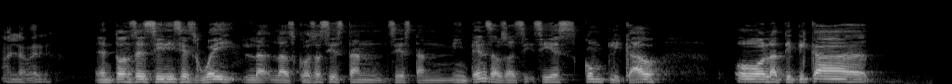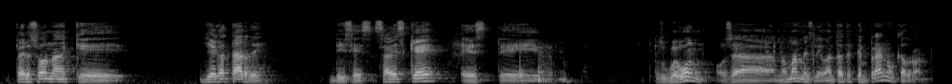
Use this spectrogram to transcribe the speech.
A la verga. Entonces sí dices, güey, las cosas sí están, sí están intensas, o sea, sí, sí es complicado. O la típica persona que llega tarde, dices, ¿sabes qué? Este, pues huevón, o sea, no mames, levántate temprano, cabrón.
